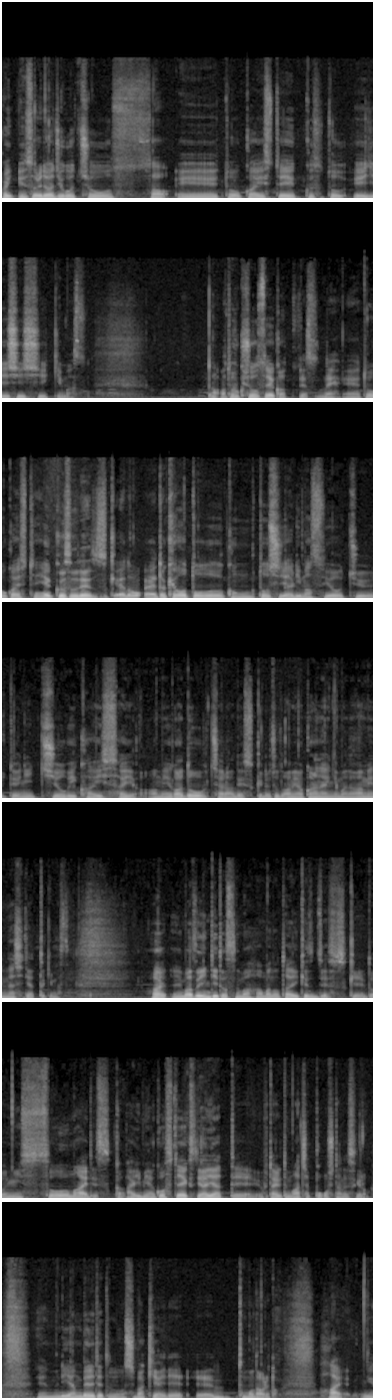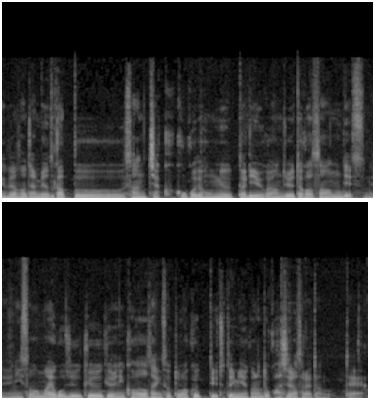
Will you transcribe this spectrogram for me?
はい、えそれでは事後調査、えー、東海ステークスと AGCC いきます。あ、あと副賞生活ですね。えー、東海ステークスですけど、えっ、ー、と、京都今年やりますよ中で日曜日開催、雨がどうちゃらですけど、ちょっと雨わからないんで、まだ雨なしでやっときます。はい、えー、まずインディとスマハマの対決ですけど、2走前ですか、はい、都ステークスでやり合って、2人ともあちゃっぽこしたんですけど、えー、リアン・ベルテとのしばき合いで、えー、共倒れと。はい、皆さんチャンピオンズカップ3着、ここで本命打った理由がアンドリュー高さんですね、2走前59キロに川田さんに外枠っていうちょっと意味わからんとこ走らされたんで、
